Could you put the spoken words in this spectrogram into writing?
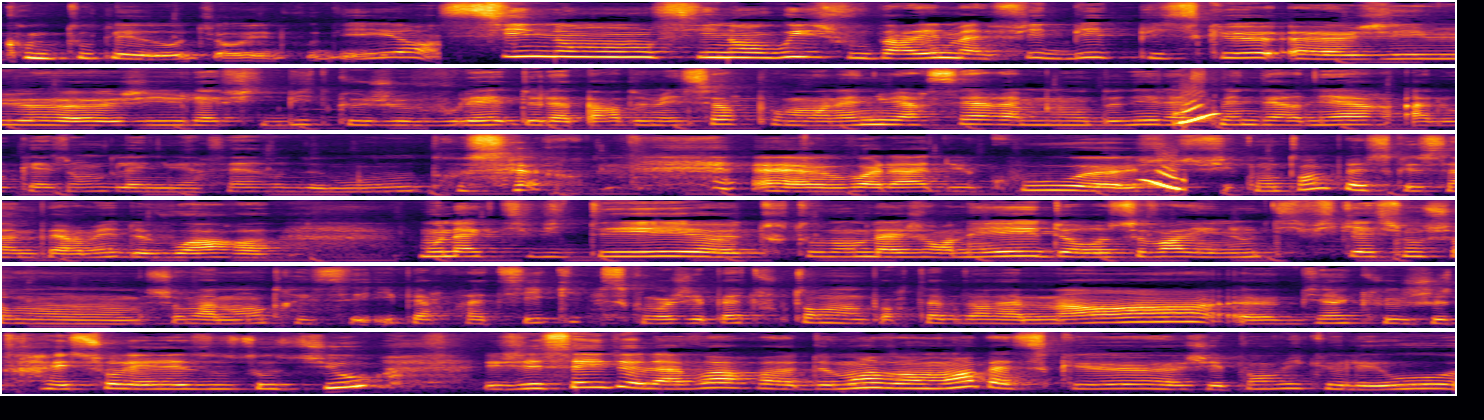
comme, toutes les autres, j'ai envie de vous dire. Sinon, sinon oui, je vous parlais de ma Fitbit puisque euh, j'ai eu, euh, eu la Fitbit que je voulais de la part de mes soeurs pour mon anniversaire. Elles me l'ont donné la semaine dernière à l'occasion de l'anniversaire de mon autre soeur. voilà, du coup, je suis contente parce que ça me permet de voir mon activité euh, tout au long de la journée, de recevoir les notifications sur, mon, sur ma montre et c'est hyper pratique. Parce que moi j'ai pas tout le temps mon portable dans la main, euh, bien que je travaille sur les réseaux sociaux. J'essaye de l'avoir euh, de moins en moins parce que j'ai pas envie que Léo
